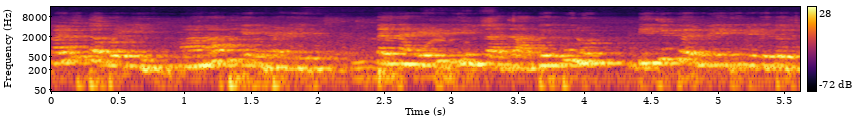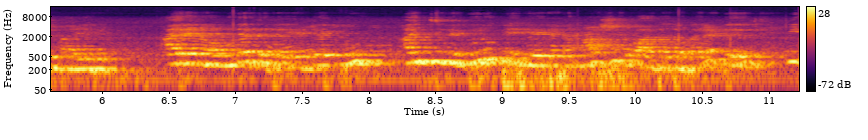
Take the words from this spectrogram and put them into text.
ಕಳೆದ ಬಳಿ ಮಾನಾತಿಯನ್ನು ಪಡೆಯಿತು ತನ್ನ ಎಡಿಟಿಂದ ಜಾತಕರು ಡಿಜಿಟಲ್ ವೇದಿಕೆಗೆ ದೊಜ್ಮಾಯಿರು ಅರೆನ ಉಡಲದ ಎಡ್ಡೆಪ್ಪು ಅಂಚಿನ ಗುರು ಹಿರಿಯರ ಆಶೀರ್ವಾದದ ಬರಡು ಹಿರಿಗಾಲದ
